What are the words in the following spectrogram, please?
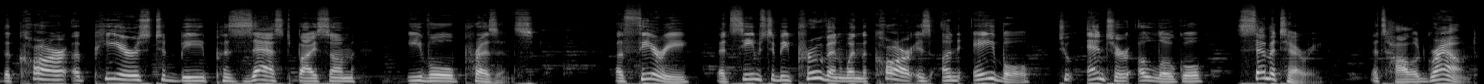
The car appears to be possessed by some evil presence. A theory that seems to be proven when the car is unable to enter a local cemetery that's hollowed ground.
